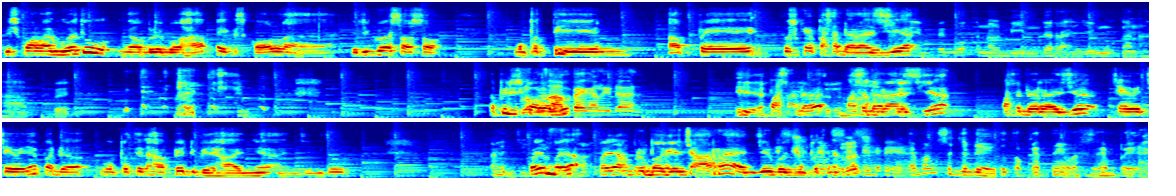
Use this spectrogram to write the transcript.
di sekolah gue tuh nggak boleh bawa HP ke sekolah. Jadi gue sosok ngumpetin HP terus kayak pas ada razia. SMP gua kenal binder anjing bukan HP. Tapi di Belum sekolah gue sampai kali Dan. Iya. pas ada Belum pas ada razia pas ada razia cewek-ceweknya pada ngumpetin HP di BH-nya anjing tuh Anjing. Pokoknya banyak banyak berbagai cara anjir buat SMP ngumpetin Terus? SMP ya Emang segede itu toketnya pas SMP ya?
